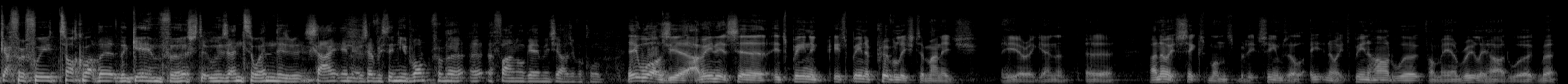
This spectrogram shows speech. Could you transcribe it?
Gaffer, if we talk about the, the game first, it was end to end, it was exciting, it was everything you'd want from a, a final game in charge of a club. It was, yeah. I mean, it's uh, it's been a, it's been a privilege to manage here again. Uh, I know it's six months, but it seems you know it's been hard work for me, a really hard work. But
